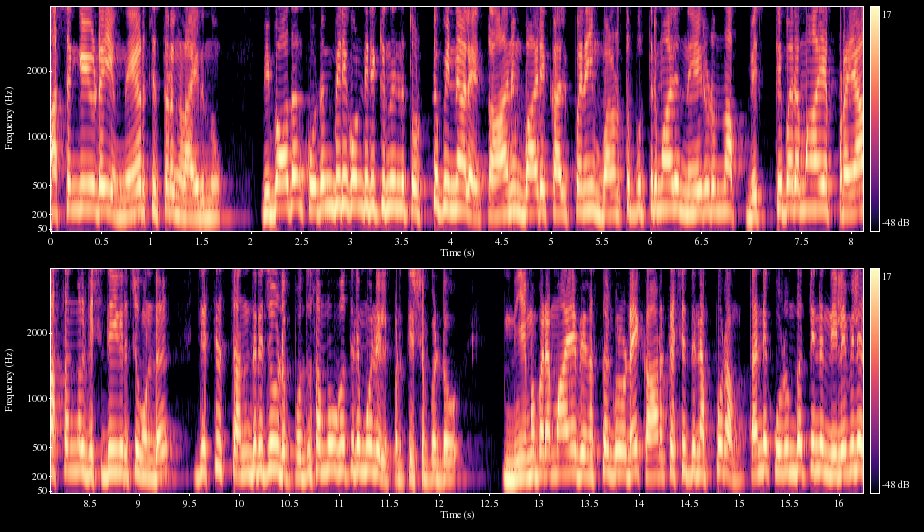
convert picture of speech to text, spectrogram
ആശങ്കയുടെയും നേർചിത്രങ്ങളായിരുന്നു. വിവാദം കൊടുമ്പിരി കൊണ്ടിരിക്കുന്നതിന് തൊട്ടു പിന്നാലെ താനും ഭാര്യ കൽപ്പനയും വളർത്തുപുത്രിമാരും നേരിടുന്ന വ്യക്തിപരമായ പ്രയാസങ്ങൾ വിശദീകരിച്ചുകൊണ്ട് ജസ്റ്റിസ് ചന്ദ്രചൂഡ് പൊതുസമൂഹത്തിന് മുന്നിൽ പ്രത്യക്ഷപ്പെട്ടു. നിയമപരമായ വ്യവസ്ഥകളുടെ കാർക്കശ്യത്തിനപ്പുറം തന്റെ കുടുംബത്തിന്റെ നിലവിലെ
